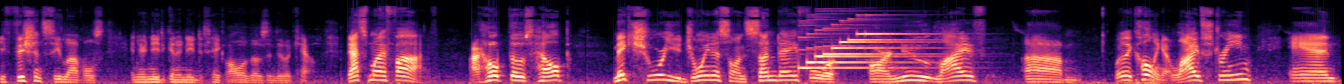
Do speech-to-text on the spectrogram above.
efficiency levels, and you're gonna need to take all of those into account. That's my five. I hope those help. Make sure you join us on Sunday for our new live, um, what are they calling it, live stream. And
